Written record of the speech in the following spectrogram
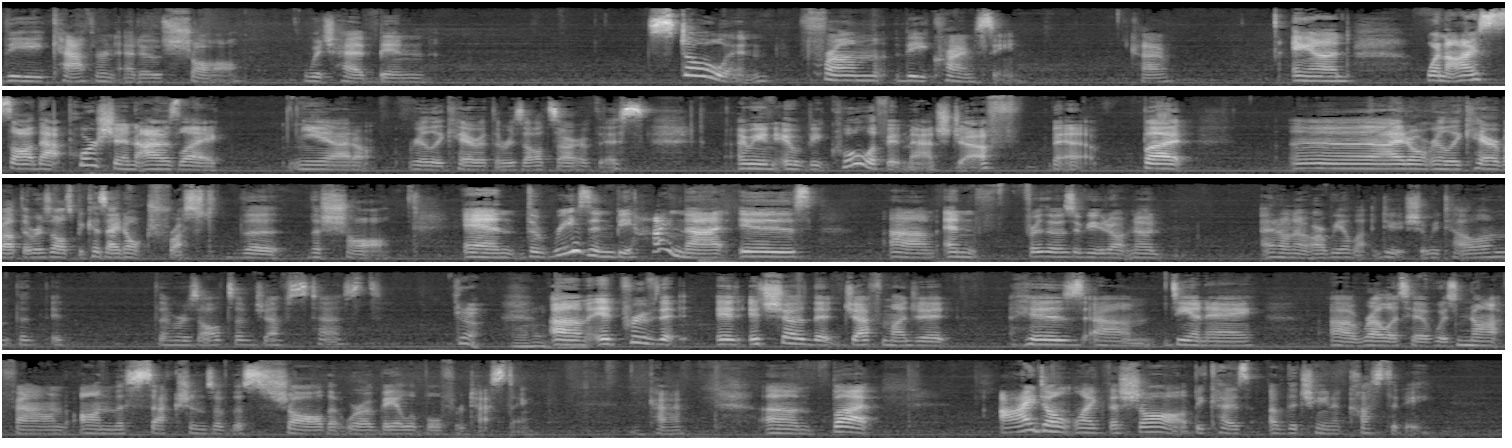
the Catherine Eddowes shawl, which had been stolen from the crime scene. Okay. And when I saw that portion, I was like, yeah, I don't really care what the results are of this. I mean, it would be cool if it matched Jeff, uh, but uh, I don't really care about the results because I don't trust the the shawl. And the reason behind that is, um, and for those of you who don't know, I don't know, are we allowed? Do should we tell them that it, the results of Jeff's test? Yeah. um, it proved that it, it showed that Jeff Mudgett, his um, DNA uh, relative, was not found on the sections of the shawl that were available for testing. Okay, um, but I don't like the shawl because of the chain of custody.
